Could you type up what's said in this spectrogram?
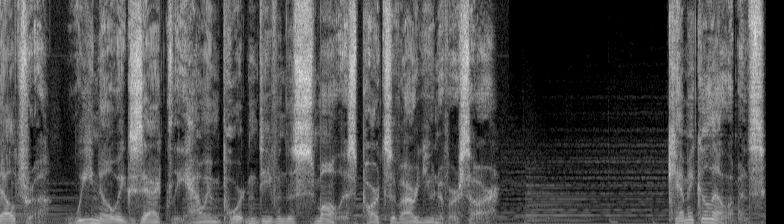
Eltra, we know exactly how important even the smallest parts of our universe are. Chemical elements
